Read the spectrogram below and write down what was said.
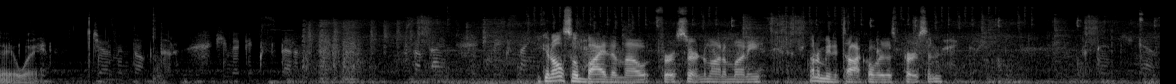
Makes science You can also buy them out for a certain amount of money. I don't mean to talk over this person. angry. But then he asks,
